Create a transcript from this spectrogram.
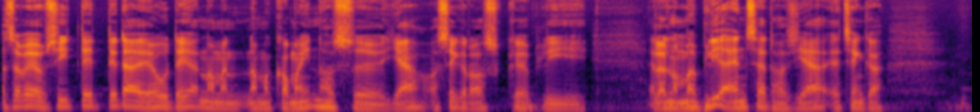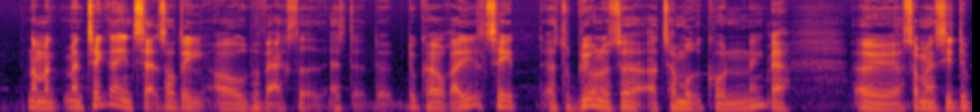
og så vil jeg jo sige, det, det der er jo der, når man, når man kommer ind hos øh, jer, og sikkert også skal blive, eller når man bliver ansat hos jer, jeg tænker, når man, man tænker i en salgsafdeling og ude på værkstedet, altså, du, du kan jo reelt set, altså, du bliver nødt til at tage mod kunden, ikke? Ja. Øh, så man kan sige, det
